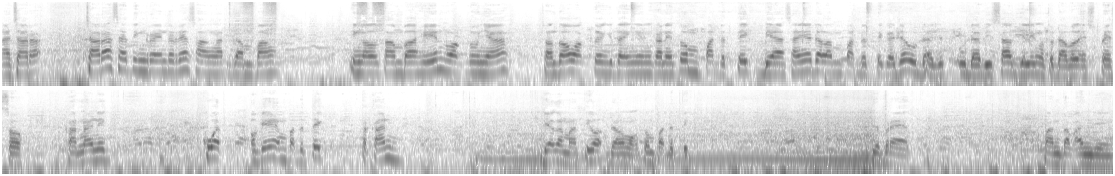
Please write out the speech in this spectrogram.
Nah cara cara setting grindernya sangat gampang. Tinggal tambahin waktunya. Contoh waktu yang kita inginkan itu 4 detik. Biasanya dalam 4 detik aja udah udah bisa giling untuk double espresso. Karena ini kuat. Oke 4 detik. Tekan. Dia akan mati dalam waktu 4 detik jebret mantap anjing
